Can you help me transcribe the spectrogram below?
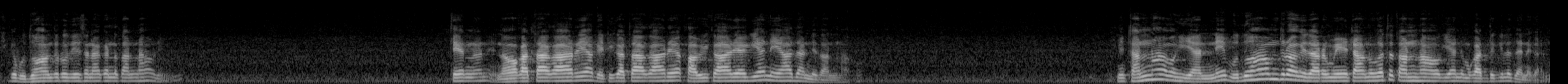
ඒක බුදුහාඳුරෝ දේශනා කරන තණ්හාව නෙමෙයි. තේරෙනවනේ? නව කතාකාරයා, කෙටි කතාකාරයා, කවිකාරයා කියන්නේ එයා දන්නේ තණ්හාව. මේ තණ්හාව කියන්නේ බුදුහාමුදුරන්ගේ ධර්මයට අනුගත තණ්හාව කියන්නේ මොකක්ද කියලා දැනගන්න.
